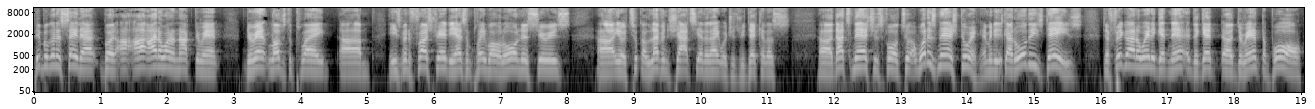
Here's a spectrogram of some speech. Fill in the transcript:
people are going to say that, but I, I, I don't want to knock Durant. Durant loves to play. Um, he's been frustrated. He hasn't played well at all in this series. Uh, you know, took 11 shots the other night, which is ridiculous. Uh, that's Nash's fault too. What is Nash doing? I mean, he's got all these days to figure out a way to get Na- to get uh, Durant the ball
